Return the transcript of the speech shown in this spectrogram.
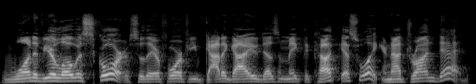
one of your lowest scores. So, therefore, if you've got a guy who doesn't make the cut, guess what? You're not drawn dead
